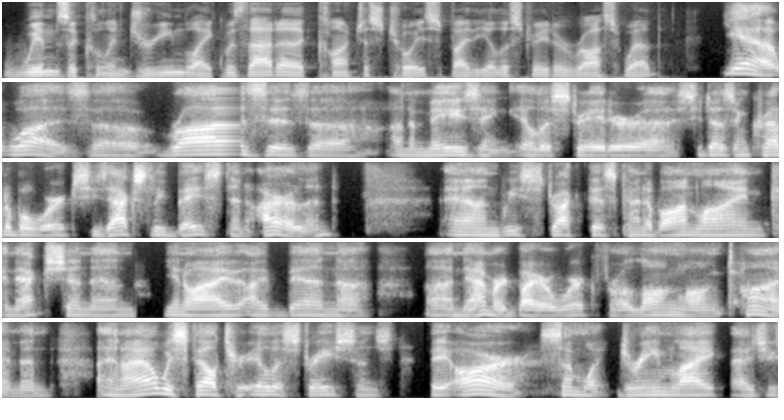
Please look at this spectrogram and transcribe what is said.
whimsical and dreamlike. Was that a conscious choice by the illustrator Roz Webb? Yeah, it was. Uh, Roz is uh, an amazing illustrator. Uh, she does incredible work. She's actually based in Ireland. And we struck this kind of online connection. And, you know, I, I've been uh, enamored by her work for a long, long time. And, and I always felt her illustrations, they are somewhat dreamlike. As you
